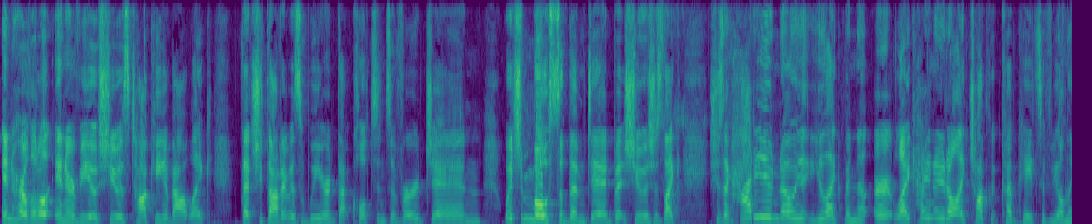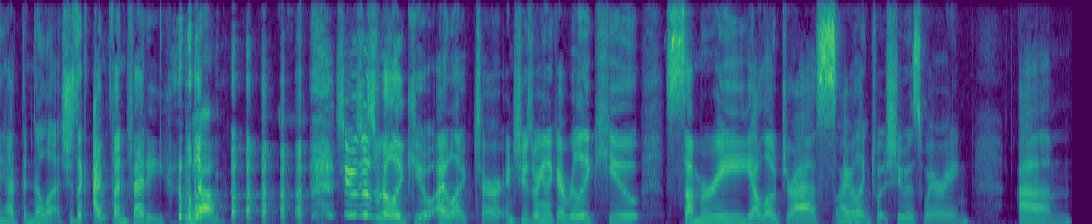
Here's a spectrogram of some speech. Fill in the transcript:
in her little interview, she was talking about like that she thought it was weird that Colton's a virgin, which most of them did. But she was just like, she's like, how do you know you like vanilla, or like, how do you know you don't like chocolate cupcakes if you only had vanilla? She's like, I'm funfetti. Yeah. she was just really cute. I liked her, and she was wearing like a really cute summery yellow dress. I Mhm. liked what she was wearing. Um,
